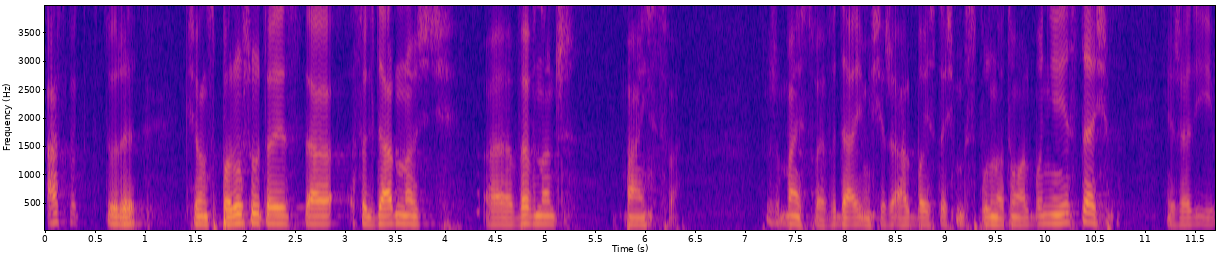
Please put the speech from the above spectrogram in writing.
aspekt, który ksiądz poruszył, to jest ta solidarność e, wewnątrz państwa. Proszę Państwa, wydaje mi się, że albo jesteśmy wspólnotą, albo nie jesteśmy. Jeżeli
